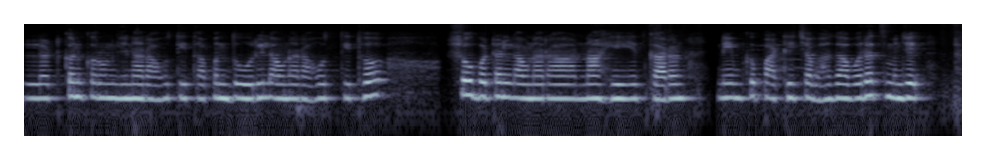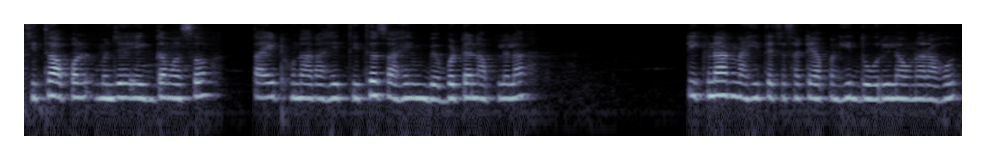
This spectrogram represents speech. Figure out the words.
लटकन करून घेणार आहोत. तिथं आपण दोरी लावणार आहोत. तिथं शो बटन लावणारा नाहीत कारण नेमकं पाठीच्या भागावरच म्हणजे जिथं आपण म्हणजे एकदम असं टाईट होणार आहे तिथंच आहे बटन आपल्याला टिकणार नाही त्याच्यासाठी आपण ही दोरी लावणार आहोत.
